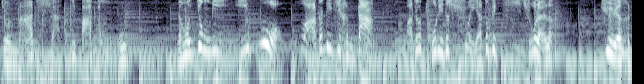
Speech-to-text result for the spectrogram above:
就拿起啊一把土，然后用力一握，哇，他力气很大，把这个土里的水啊都给挤出来了。巨人很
